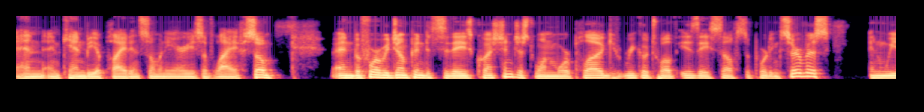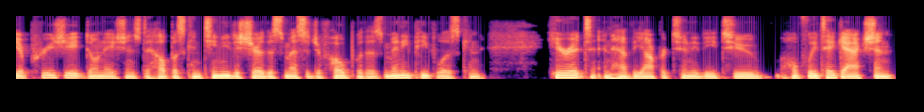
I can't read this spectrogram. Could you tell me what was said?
and and can be applied in so many areas of life. So and before we jump into today's question, just one more plug. Reco 12 is a self-supporting service and we appreciate donations to help us continue to share this message of hope with as many people as can hear it and have the opportunity to hopefully take action.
